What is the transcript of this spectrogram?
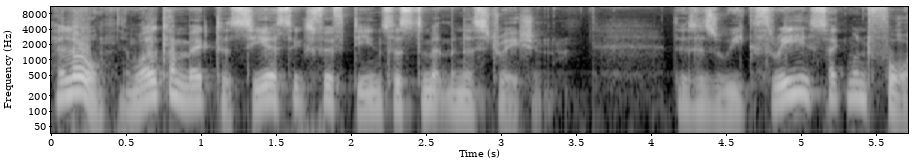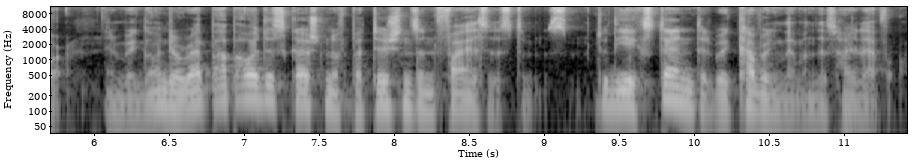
Hello, and welcome back to CS615 System Administration. This is week 3, segment 4, and we're going to wrap up our discussion of partitions and file systems, to the extent that we're covering them on this high level.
